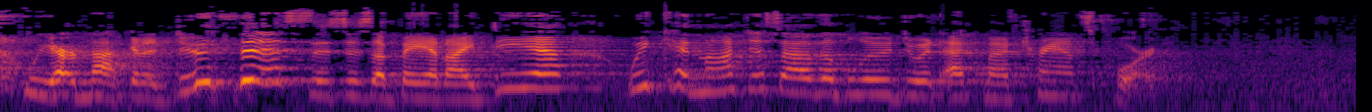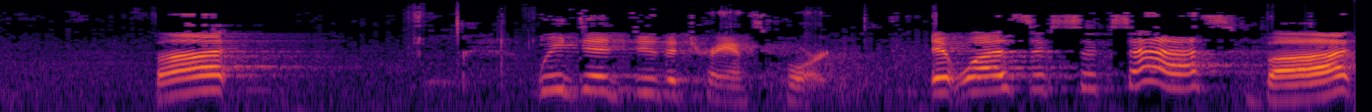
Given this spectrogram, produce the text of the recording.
we are not going to do this. This is a bad idea. We cannot just out of the blue do an ECMO transport. But we did do the transport. It was a success, but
